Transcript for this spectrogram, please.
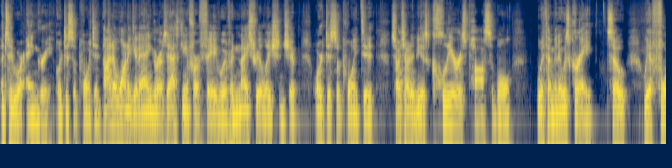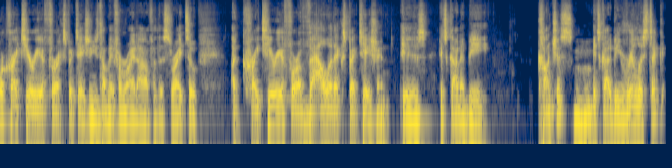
until we're angry or disappointed. I don't want to get angry. I was asking for a favor. We have a nice relationship or disappointed. So I try to be as clear as possible with him. And it was great. So we have four criteria for expectation. You tell me if I'm right on for this, right? So a criteria for a valid expectation is it's got to be conscious. Mm-hmm. It's got to be realistic.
